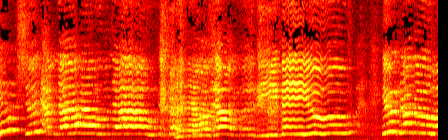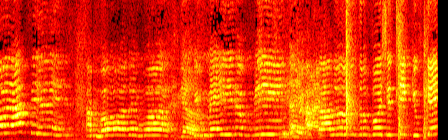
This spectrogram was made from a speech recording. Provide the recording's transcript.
You should have known, no. now I'm done believing you. You don't know what I'm feeling. I'm more than what you made of me. I follow the voice you think you gave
